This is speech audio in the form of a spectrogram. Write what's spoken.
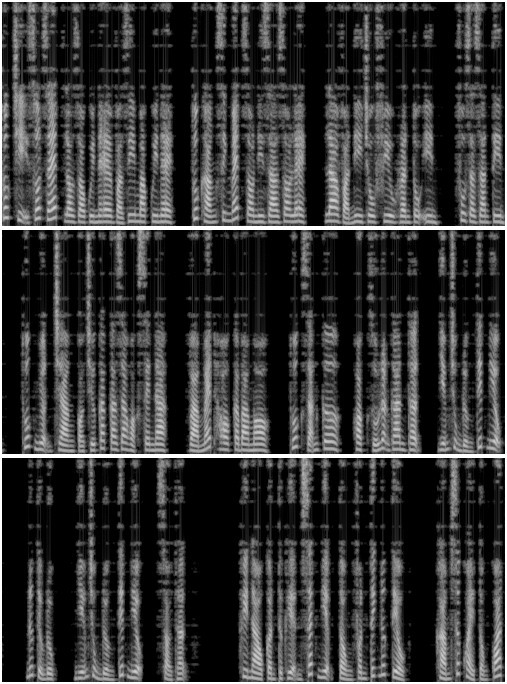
Thuốc trị sốt rét lozoquine và Zimaquine, thuốc kháng sinh Metronidazole, La và nitrofurantoin, fuzaxanthin, thuốc nhuận tràng có chứa cacaza hoặc senna, và methocarbamol, thuốc giãn cơ, hoặc rối loạn gan thận, nhiễm trùng đường tiết niệu, nước tiểu đục, nhiễm trùng đường tiết niệu, sỏi thận. Khi nào cần thực hiện xét nghiệm tổng phân tích nước tiểu, khám sức khỏe tổng quát,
